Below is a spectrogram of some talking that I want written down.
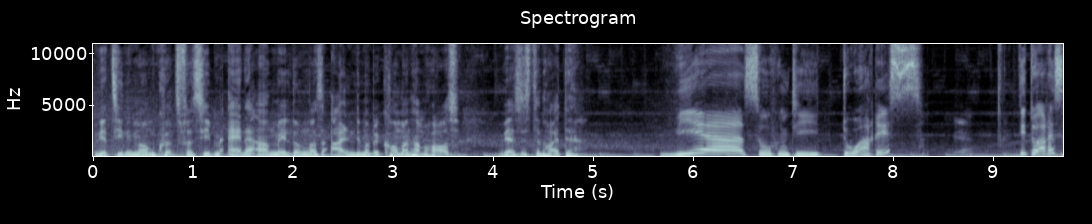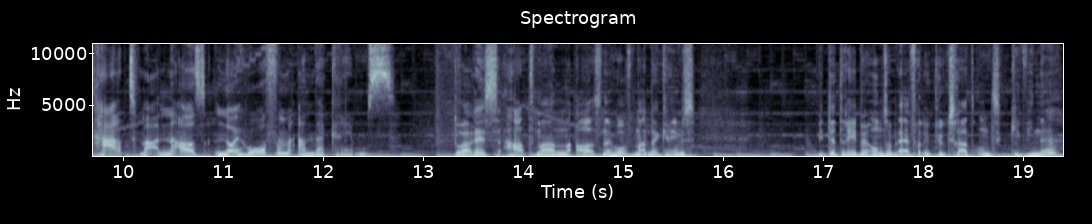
Wir ziehen immer um kurz vor sieben eine Anmeldung aus allen, die wir bekommen haben, raus. Wer ist es denn heute? Wir suchen die Doris. Die Doris Hartmann aus Neuhofen an der Krems. Doris Hartmann aus Neuhofen an der Krems. Bitte dreh bei uns am Live-Radio Glücksrad und gewinne.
